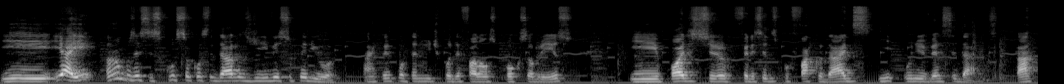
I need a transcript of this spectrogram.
E, e aí, ambos esses cursos são considerados de nível superior, tá? Então é importante a gente poder falar uns pouco sobre isso e pode ser oferecidos por faculdades e universidades, tá?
